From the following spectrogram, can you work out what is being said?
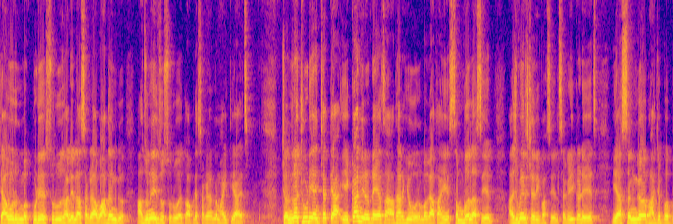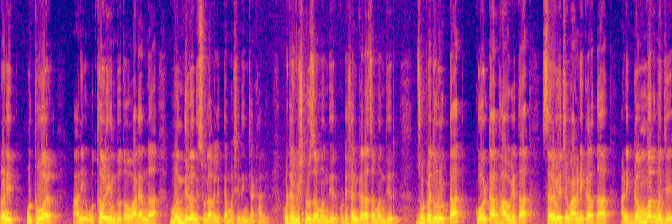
त्यावरून मग पुढे सुरू झालेला सगळा वादंग अजूनही जो सुरू आहे तो आपल्या सगळ्यांना माहिती आहेच. चंद्रचूड यांच्या त्या एका निर्णयाचा आधार घेऊन मग आता हे संभल असेल अजमेर शरीफ असेल सगळीकडेच या संघ भाजप प्रणित उठवळ आणि उथळ हिंदुत्ववाद्यांना मंदिरं दिसू लागलीत त्या मशिदींच्या खाली. कुठे विष्णूचं मंदिर कुठे शंकराचं मंदिर. झोपेतून उठतात कोर्टात धाव घेतात सर्वेची मागणी करतात आणि गंमत म्हणजे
